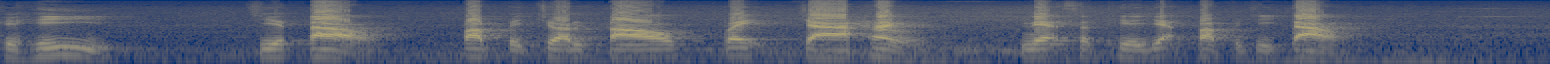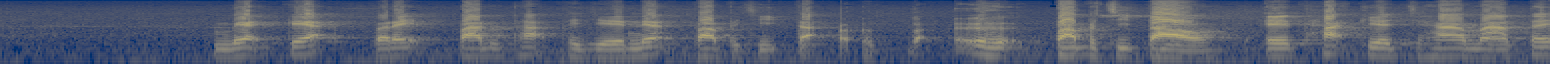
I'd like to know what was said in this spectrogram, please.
គិហិជាតោបព្វជន្តោបិចាហੰអ្នកសទ្ធាយៈបព្វជិតោមគ្គបរិបន្ថភយេនៈបព្វជិតបព្វជិតោអេថគាឆាមាតេ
